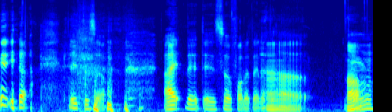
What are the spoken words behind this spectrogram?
Ja, lite så. Nej, det, det är så farligt är det. Eh, ja. Mm.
